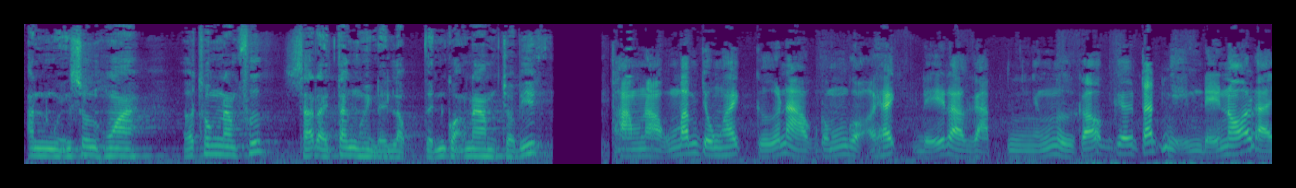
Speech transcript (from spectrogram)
Anh Nguyễn Xuân Hoa ở thôn Nam Phước, xã Đại Tân, huyện Đại Lộc, tỉnh Quảng Nam cho biết. Phòng nào cũng bấm chung hết, cửa nào cũng gọi hết để là gặp những người có cái trách nhiệm để nói là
